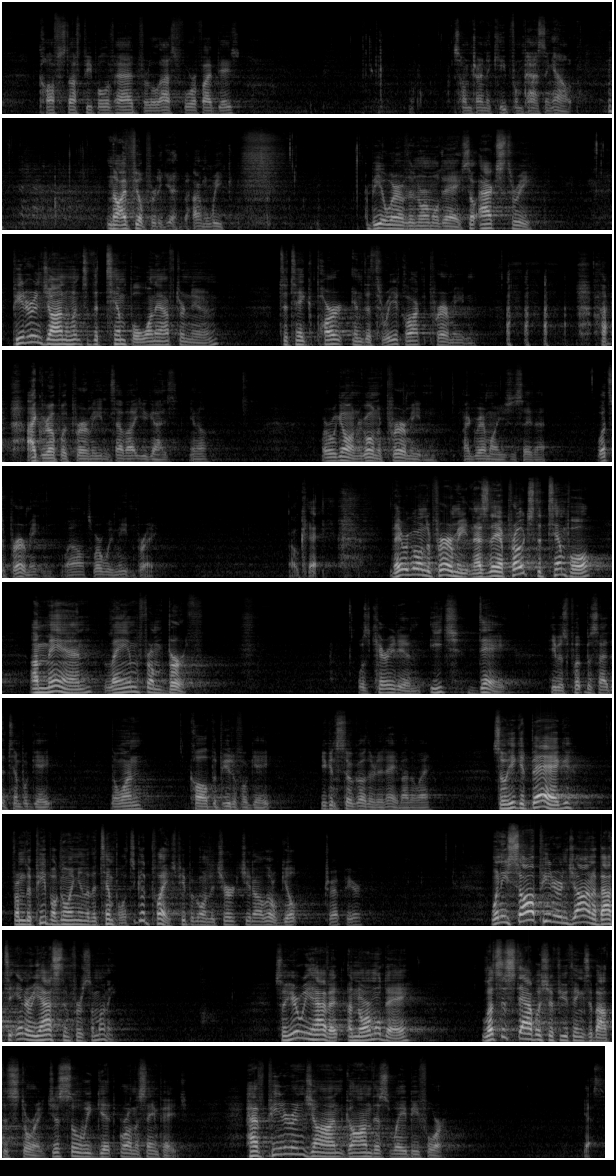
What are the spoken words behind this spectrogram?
cough stuff people have had for the last four or five days. So I'm trying to keep from passing out. no, I feel pretty good, but I'm weak. Be aware of the normal day. So, Acts 3. Peter and John went to the temple one afternoon to take part in the three o'clock prayer meeting. I grew up with prayer meetings. How about you guys? You know, where are we going? We're going to prayer meeting. My grandma used to say that. What's a prayer meeting? Well, it's where we meet and pray. Okay. They were going to prayer meeting. As they approached the temple, a man lame from birth was carried in. Each day, he was put beside the temple gate, the one called the Beautiful Gate. You can still go there today, by the way. So he could beg from the people going into the temple. It's a good place. People going to church, you know, a little guilt trip here. When he saw Peter and John about to enter, he asked them for some money. So here we have it, a normal day. Let's establish a few things about this story, just so we get we're on the same page. Have Peter and John gone this way before? Yes.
